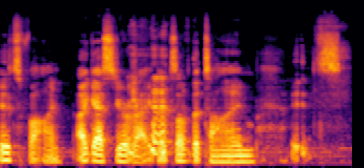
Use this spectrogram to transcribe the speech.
it's fine. I guess you're right. It's of the time. It's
